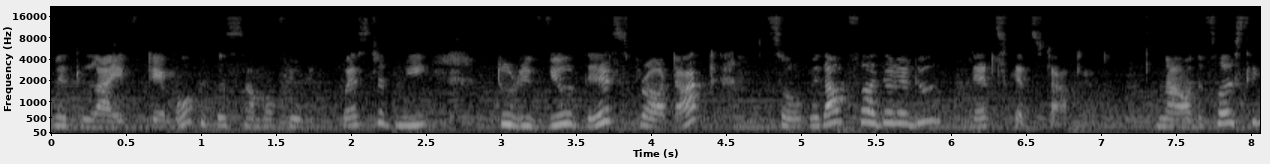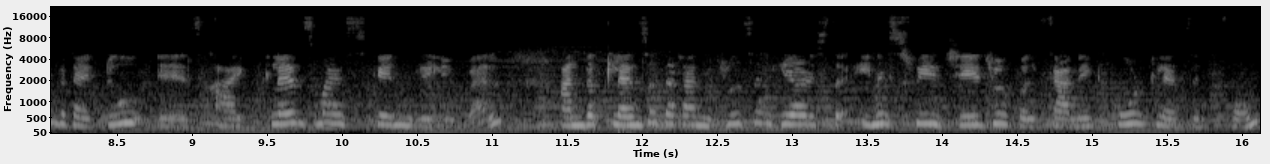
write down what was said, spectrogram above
with live demo because some of you requested me to review this product. So without further ado, let's get started. Now the first thing that I do is I cleanse my skin really well and the cleanser that I'm using here is the Innisfree Jeju Volcanic Pore Cleansing Foam.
